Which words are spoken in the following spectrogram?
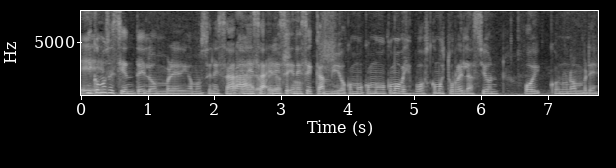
¿Y cómo eh, se siente el hombre, digamos, en esa, en, esa en, ese, en, ese, cambio? ¿Cómo, cómo, ¿Cómo ves vos? ¿Cómo es tu relación hoy con un hombre?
